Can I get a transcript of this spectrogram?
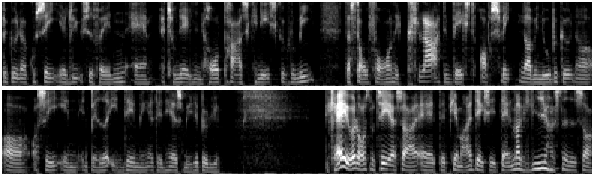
begynder at kunne se øh, lyset for enden af, af tunnelen. En hårdt presset kinesisk økonomi, der står foran et klart vækstopsving, når vi nu begynder at, at se en, en bedre inddæmning af den her smittebølge. Vi kan jo også notere sig, at øh, PMI-indekset i Danmark lige har snedet sig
